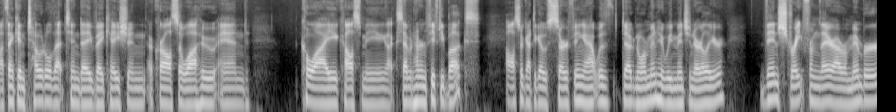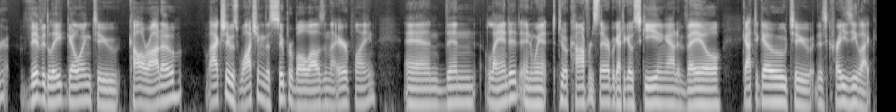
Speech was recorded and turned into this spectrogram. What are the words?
I think in total that 10 day vacation across Oahu and Kauai cost me like 750 bucks. Also got to go surfing out with Doug Nordman, who we mentioned earlier. Then straight from there, I remember vividly going to Colorado. I actually was watching the Super Bowl while I was in the airplane and then landed and went to a conference there, but got to go skiing out at Vail. Got to go to this crazy like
